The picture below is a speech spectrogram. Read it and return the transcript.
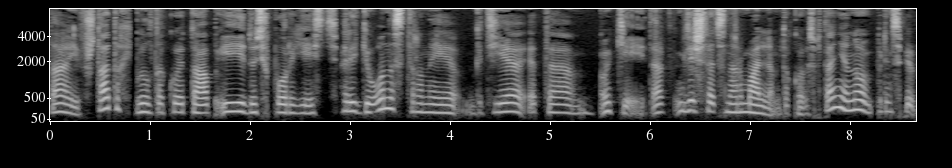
Да, и в Штатах был такой этап, и до сих пор есть регионы страны, где это окей, да, где считается нормальным такое воспитание, но, в принципе,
